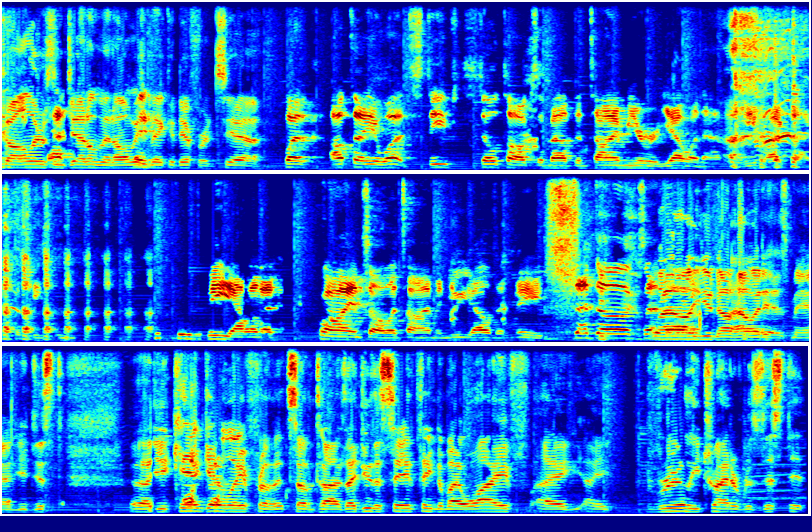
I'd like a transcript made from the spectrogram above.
scholars and gentlemen always make a difference. Yeah. But I'll tell you what, Steve still talks about the time you were yelling at me. He liked that because he'd be yelling at clients all the time, and you yelled at me. Set dogs. well, dog. you know how it is, man. You just. Uh, you can't get away from it sometimes. I do the same thing to my wife. I, I really try to resist it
